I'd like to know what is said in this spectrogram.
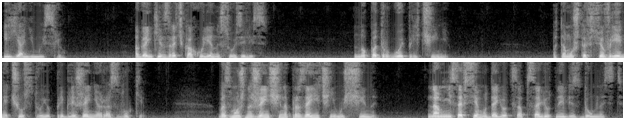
И я не мыслю. Огоньки в зрачках у Лены сузились. Но по другой причине. Потому что все время чувствую приближение разлуки. Возможно, женщина прозаичнее мужчины. Нам не совсем удается абсолютная бездумность.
